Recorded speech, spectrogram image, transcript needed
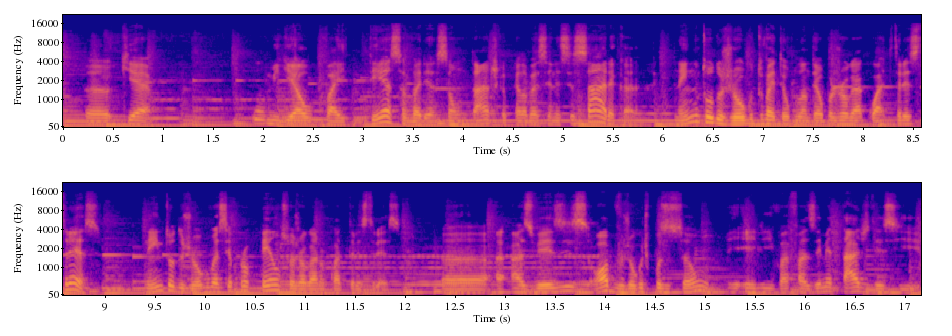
Uh, que é o Miguel vai ter essa variação tática, porque ela vai ser necessária, cara. Nem em todo jogo tu vai ter o plantel para jogar 4-3-3. Nem todo jogo vai ser propenso a jogar no 4-3-3. Uh, ah, às vezes, óbvio, o jogo de posição ele vai fazer metade desse,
